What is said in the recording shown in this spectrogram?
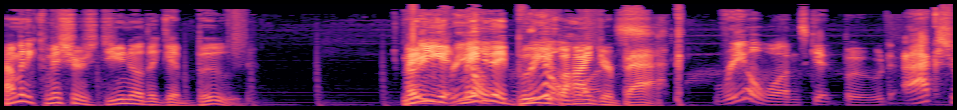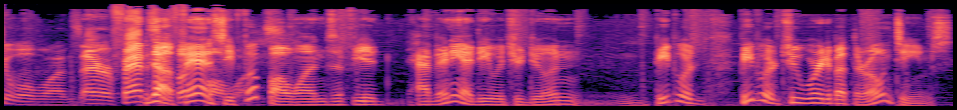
how many commissioners do you know that get booed? Maybe mean, you get, real- maybe they boo you behind your back. Real ones get booed. Actual ones or fantasy no, football fantasy ones. football ones. If you have any idea what you're doing, people are people are too worried about their own teams.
